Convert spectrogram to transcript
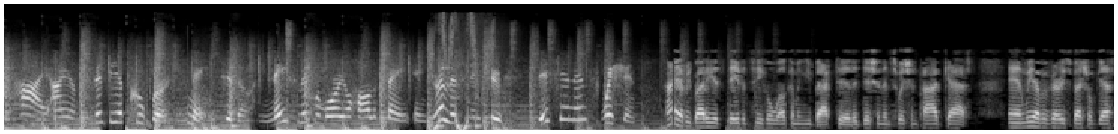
Hi, I am Cynthia Cooper, named to the Naismith Memorial Hall of Fame, and you're listening to Dishin' and Swishin'. Hi, everybody. It's David Siegel welcoming you back to the Dishin' and Swishin' podcast. And we have a very special guest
